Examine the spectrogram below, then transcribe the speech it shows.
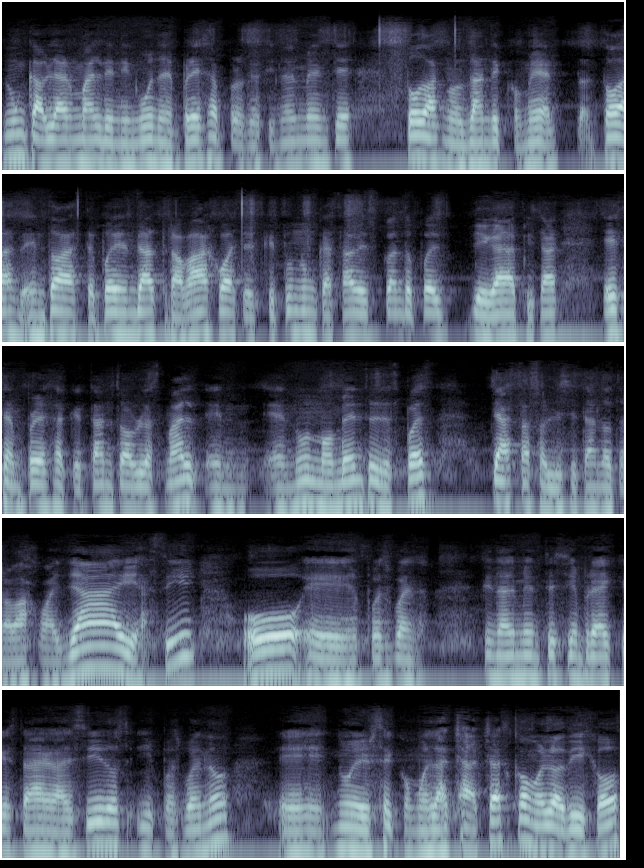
nunca hablar mal de ninguna empresa porque finalmente todas nos dan de comer, todas en todas te pueden dar trabajo, así que tú nunca sabes cuándo puedes llegar a pisar esa empresa que tanto hablas mal en, en un momento y después ya estás solicitando trabajo allá y así o eh, pues bueno finalmente siempre hay que estar agradecidos y pues bueno, eh, no irse como las chachas, como lo dijo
